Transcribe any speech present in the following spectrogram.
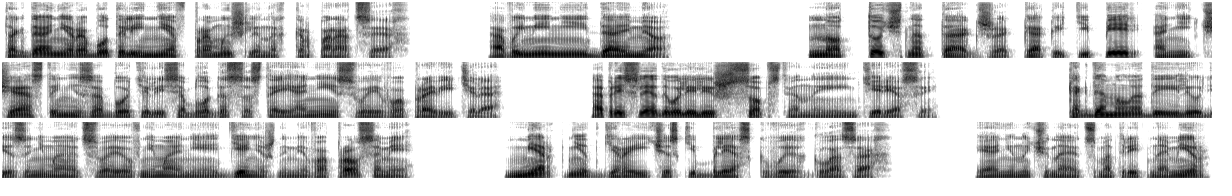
Тогда они работали не в промышленных корпорациях, а в имении даймё. Но точно так же, как и теперь, они часто не заботились о благосостоянии своего правителя, а преследовали лишь собственные интересы. Когда молодые люди занимают свое внимание денежными вопросами, меркнет героический блеск в их глазах, и они начинают смотреть на мир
